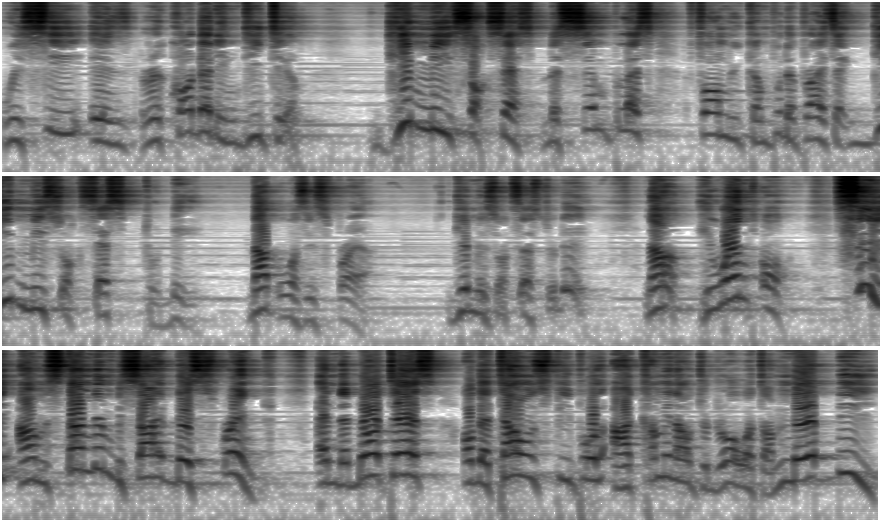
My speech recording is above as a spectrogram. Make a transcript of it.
we see is recorded in detail. Give me success. The simplest form we can put the prayer is give me success today. That was his prayer. Give me success today. Now, he went on. See, I'm standing beside the spring, and the daughters of the townspeople are coming out to draw water. Maybe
